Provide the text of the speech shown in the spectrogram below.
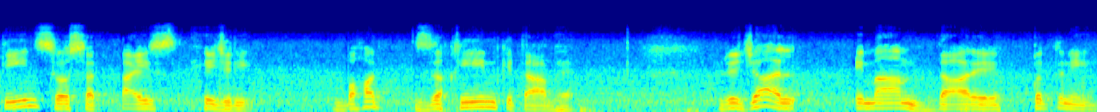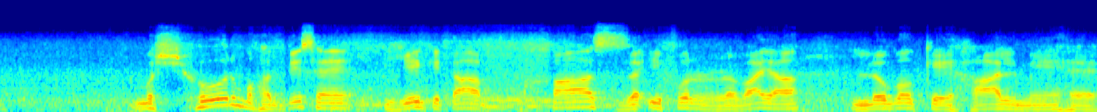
تین سو ستائیس ہجری۔ بہت ضخیم کتاب ہے۔ رجال امام دار قطنی مشہور محدث ہیں۔ یہ کتاب خاص ضعیف الروایہ لوگوں کے حال میں ہے۔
